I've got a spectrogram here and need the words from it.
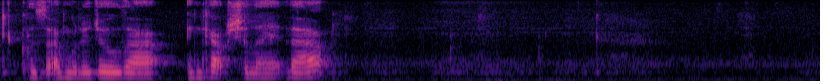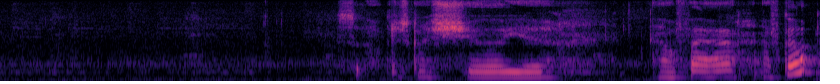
because I'm going to do that, encapsulate that. So I'm just going to show you how far I've got.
